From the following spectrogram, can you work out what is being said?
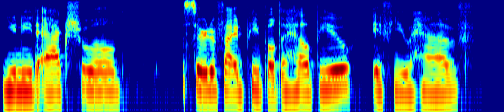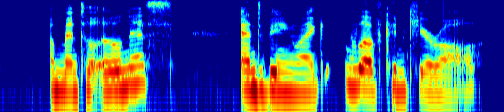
You need actual certified people to help you if you have a mental illness, and being like, love can cure all.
